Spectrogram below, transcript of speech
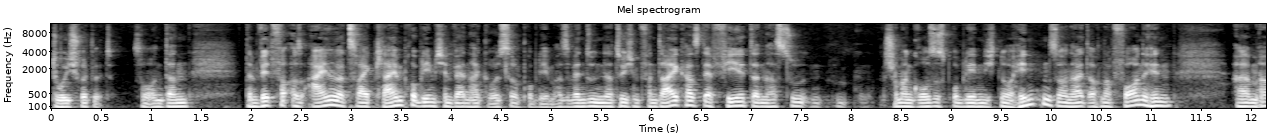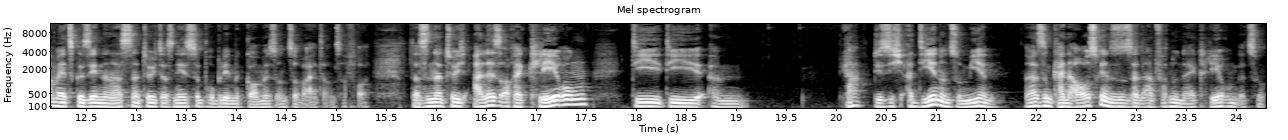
durchrüttelt. So, und dann, dann wird aus ein oder zwei kleinen Problemchen werden halt größere Probleme. Also wenn du natürlich einen Van Dijk hast, der fehlt, dann hast du schon mal ein großes Problem, nicht nur hinten, sondern halt auch nach vorne hin. Ähm, haben wir jetzt gesehen, dann hast du natürlich das nächste Problem mit Gomez und so weiter und so fort. Das sind natürlich alles auch Erklärungen, die, die, ähm, ja, die sich addieren und summieren. Das sind keine Ausreden, sondern es ist halt einfach nur eine Erklärung dazu.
